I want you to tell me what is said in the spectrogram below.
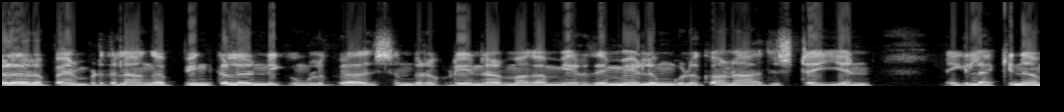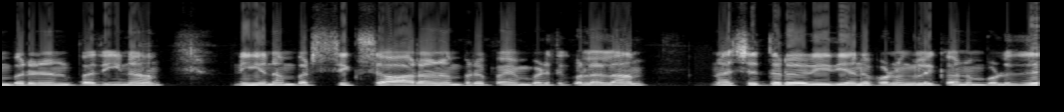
கலரை பயன்படுத்தலாங்க. பிங்க் கலர் இன்னைக்கு உங்களுக்கு அதிர்ஷ்டம் தரக்கூடிய நிறமாக அமைகிறது மேலும் உங்களுக்கான அதிர்ஷ்ட எண் இன்னைக்கு லக்கி நம்பர் என்னன்னு பார்த்தீங்கன்னா நீங்கள் நம்பர் சிக்ஸ் ஆறாம் நம்பரை பயன்படுத்திக் கொள்ளலாம். நட்சத்திர ரீதியான பலன்களை காணும் பொழுது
